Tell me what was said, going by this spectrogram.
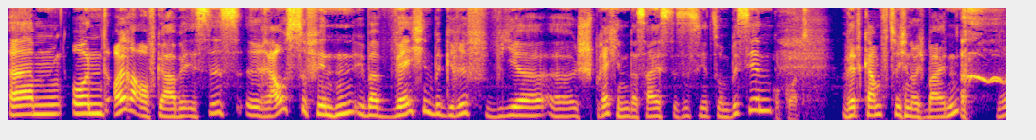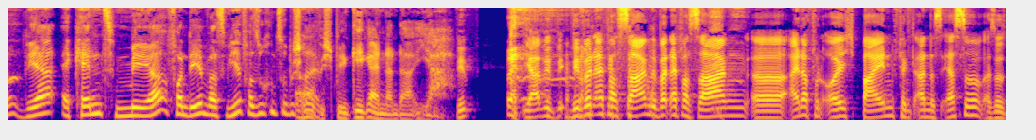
Ähm, und eure Aufgabe ist es, rauszufinden, über welchen Begriff wir äh, sprechen. Das heißt, es ist jetzt so ein bisschen Oh Gott. Wettkampf zwischen euch beiden. ne? Wer erkennt mehr von dem, was wir versuchen zu Oh, beschreiben? wir spielen gegeneinander. Ja. Wir, ja, wir, wir würden einfach sagen, wir würden einfach sagen, äh, einer von euch beiden fängt an, das erste, also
